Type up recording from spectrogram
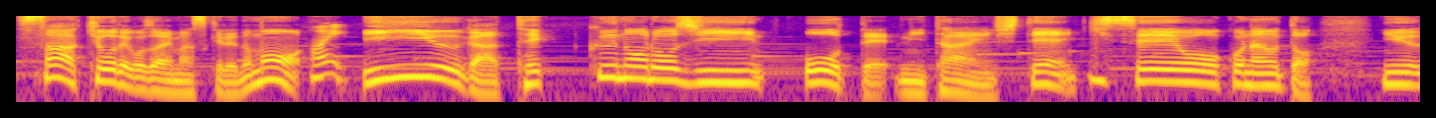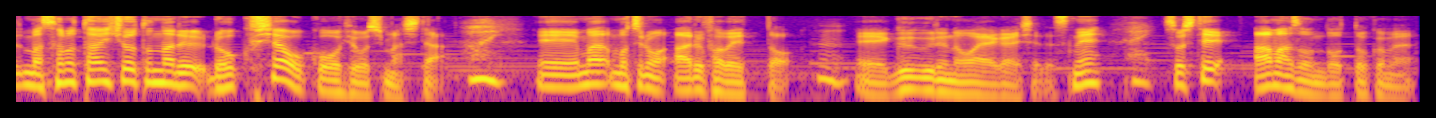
さあ今日でございますけれども、はい EU がテクノロジー大手に対して規制を行うという、まあ、その対象となる6社を公表しました。はい、えーまあ、もちろんアルファベット、うん。えー Google の親会社ですね、はい。そして Amazon.com、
